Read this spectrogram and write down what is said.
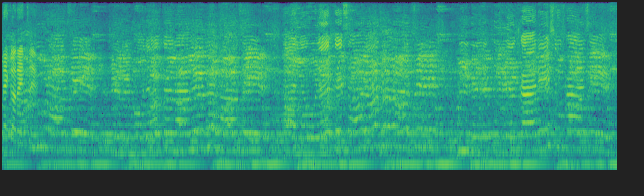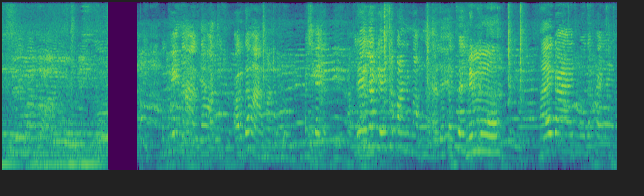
नाही करायचंय मिम्मू हाय गाय मोदक खायला या.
